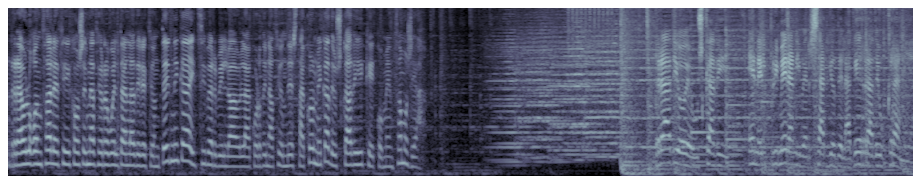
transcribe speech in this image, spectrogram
Raúl González y José Ignacio Revuelta en la dirección técnica y Chiber la coordinación de esta crónica de Euskadi que comenzamos ya. Radio Euskadi en el primer aniversario de la guerra de Ucrania.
